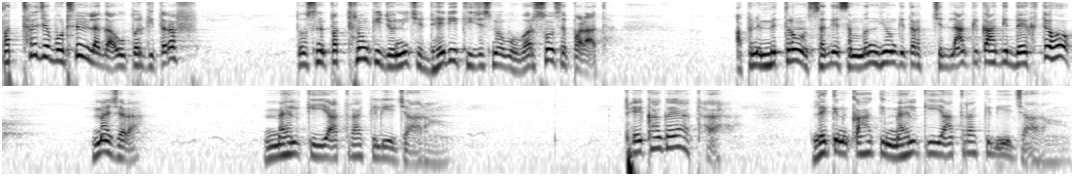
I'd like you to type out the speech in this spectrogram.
पत्थर जब उठने लगा ऊपर की तरफ़ तो उसने पत्थरों की जो नीचे ढेरी थी, जिसमें वो वर्षों से पड़ा था अपने मित्रों, सगे संबंधियों की तरफ़ चिल्ला के कहा कि देखते हो, मैं जरा महल की यात्रा के लिए जा रहा हूँ। फेंका गया था, लेकिन कहा कि महल की यात्रा के लिए जा रहा हूँ।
